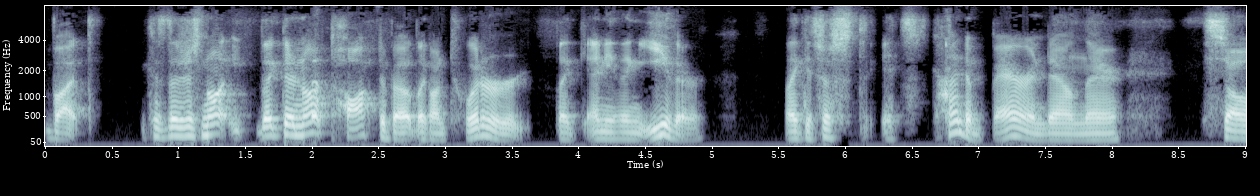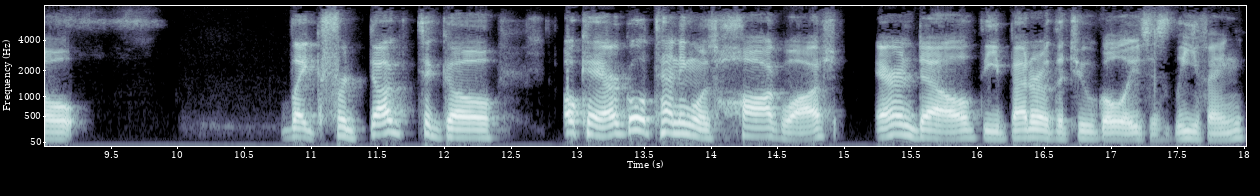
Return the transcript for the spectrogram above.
But because they're just not like they're not talked about like on Twitter like anything either. Like it's just it's kind of barren down there. So like for Doug to go, okay, our goaltending was hogwash. Aaron Dell, the better of the two goalies, is leaving.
